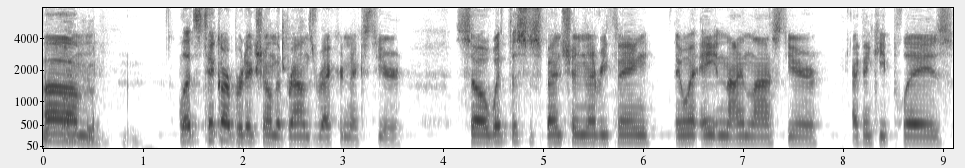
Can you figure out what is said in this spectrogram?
know. Um, let's take our prediction on the Browns' record next year. So with the suspension and everything, they went eight and nine last year. I think he plays.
